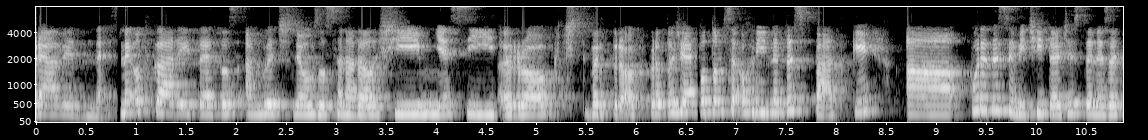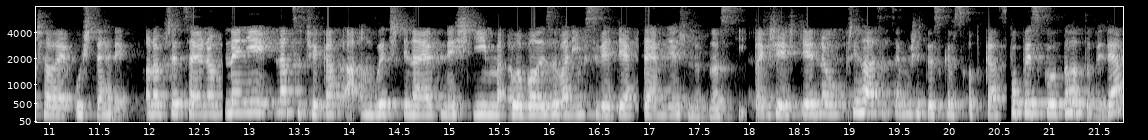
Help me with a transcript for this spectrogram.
právě dnes. Neodkládejte to s angličtinou zase na další měsíc, rok, čtvrt rok, protože potom se ohlídnete zpátky a budete si vyčítat, že jste nezačali už tehdy. Ono přece jenom není na co čekat a angličtina je v dnešním globalizovaném světě téměř nutností. Takže ještě jednou přihlásit se můžete skrz odkaz v popisku tohoto videa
